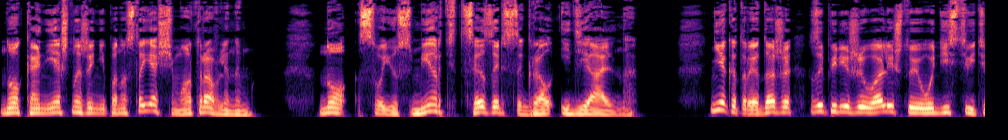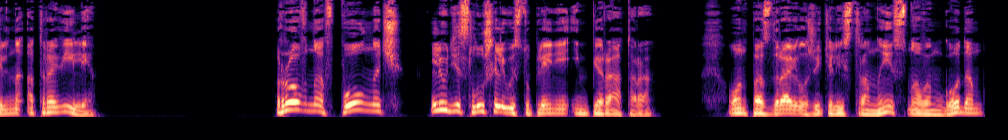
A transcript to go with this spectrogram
Но, конечно же, не по-настоящему отравленным. Но свою смерть Цезарь сыграл идеально. Некоторые даже запереживали, что его действительно отравили. Ровно в полночь люди слушали выступление императора. Он поздравил жителей страны с Новым годом,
